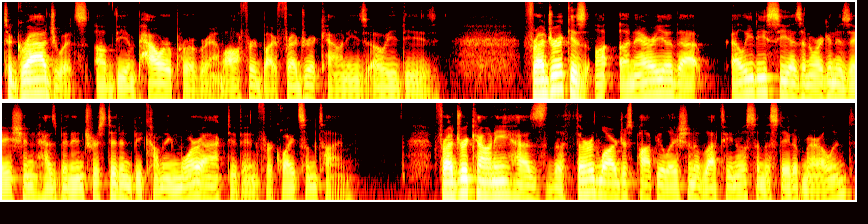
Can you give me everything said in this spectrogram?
to graduates of the Empower program offered by Frederick County's OEDs. Frederick is an area that LEDC as an organization has been interested in becoming more active in for quite some time. Frederick County has the third largest population of Latinos in the state of Maryland.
